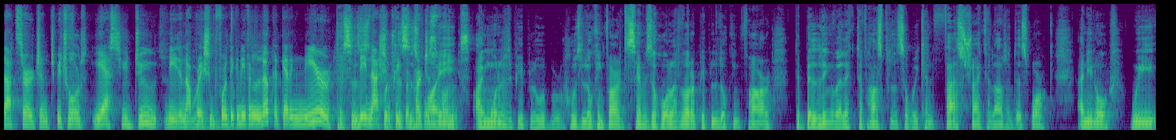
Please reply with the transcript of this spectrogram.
that surgeon to be told, yes, you do need an operation before they can even look at getting near is, the National Treatment Purchase Fund. I'm one of the people who, who's looking for it, the same as a whole lot of other people looking for the building of elective hospitals so we can fast track a lot of this work. And you know, we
